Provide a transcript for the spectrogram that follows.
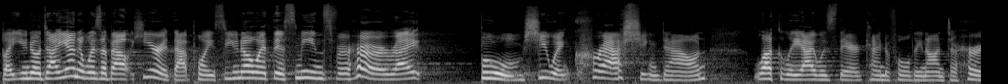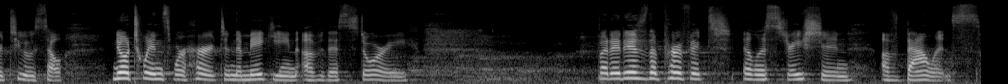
But you know, Diana was about here at that point, so you know what this means for her, right? Boom, she went crashing down. Luckily, I was there kind of holding on to her too, so no twins were hurt in the making of this story. But it is the perfect illustration of balance.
